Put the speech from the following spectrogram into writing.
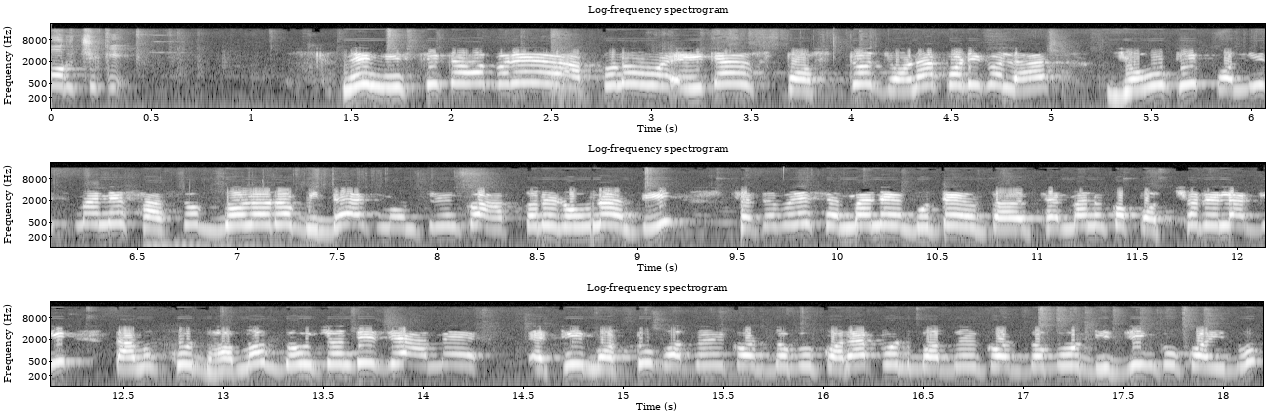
করছে কি ନାଇଁ ନିଶ୍ଚିତ ଭାବରେ ଆପଣ ଏଇଟା ସ୍ପଷ୍ଟ ଜଣା ପଡିଗଲା ଯୋଉଠି ପୋଲିସ ମାନେ ଶାସକ ଦଳର ବିଧାୟକ ମନ୍ତ୍ରୀଙ୍କ ହାତରେ ରହୁନାହାନ୍ତି ସେତେବେଳେ ସେମାନେ ଗୋଟେ ସେମାନଙ୍କ ପଛରେ ଲାଗି ତାଙ୍କୁ ଧମକ ଦଉଛନ୍ତି ଯେ ଆମେ ଏଠି ମଟୁ ବଦଳି କରିଦେବୁ କୋରାପୁଟ ବଦଳି କରିଦେବୁ ଡିଜିଙ୍କୁ କହିବୁ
